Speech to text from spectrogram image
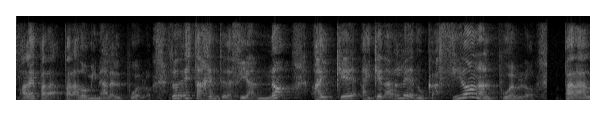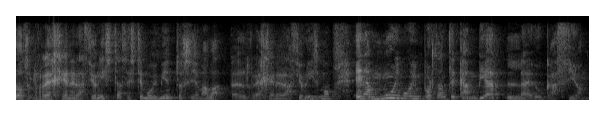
¿vale? Para, dominar el pueblo. Entonces esta gente decía, no, hay que, hay que darle educación al pueblo. Para los regeneracionistas, este movimiento se llamaba el regeneracionismo, era muy muy importante cambiar la educación.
